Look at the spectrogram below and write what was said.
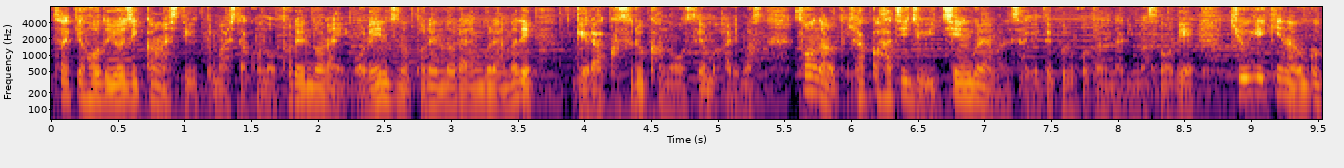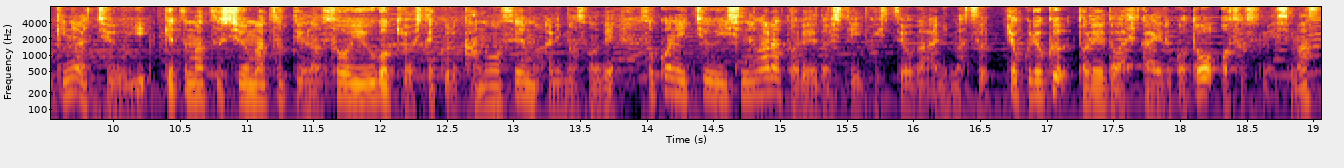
先ほど4時間足で言ってましたこのトレンドライン、オレンジのトレンドラインぐらいまで下落する可能性もあります。そうなると181円ぐらいまで下げてくることになりますので、急激な動きには注意。月末、週末っていうのはそういう動きをしてくる可能性もありますので、そこに注意しながらトレードしていく必要があります。極力トレードは控えることをお勧めします。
